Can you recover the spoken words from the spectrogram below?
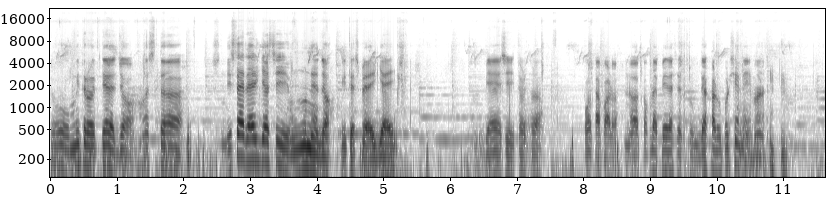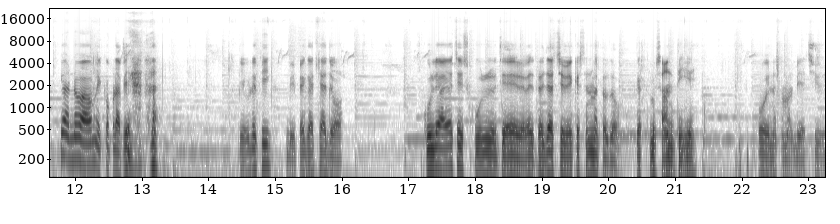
તો મિત્રો અત્યારે જો મસ્ત નિશાળ આવી ગયા છે હું ને જો હિતેશભાઈ આવી ગયા બે છે થોડા થોડા પોતા પાડવા. નવા કપડાં પહેર્યા છે થોડુંક દેખાડવું પડશે ને એમાં. ક્યાં નવા અમે કપડાં પહેર્યા હતા? એવું નથી. બે ભેગા થયા જો સ્કૂલે આવ્યા છે સ્કૂલ તે રજા છે વેકેશનમાં તો જો કેટલું શાંતિ છે. કોઈ ને તમારે બે છીએ.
